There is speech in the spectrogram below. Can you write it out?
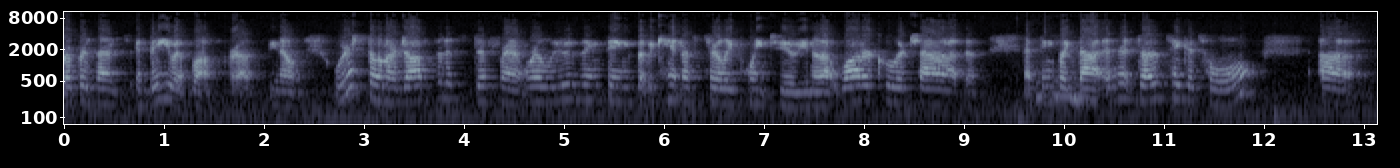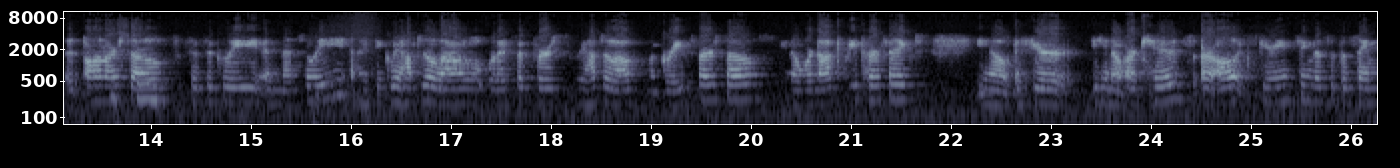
represents ambiguous loss for us. You know, we're still in our jobs, but it's different. We're losing things that we can't necessarily point to. You know, that water cooler chat and, and things like that. And it does take a toll uh, on ourselves physically and mentally. And I think we have to allow what I said first. We have to allow some grace for ourselves. You know, we're not going to be perfect. You know, if you're, you know, our kids are all experiencing this at the same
